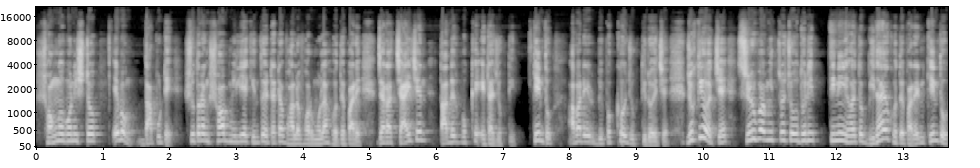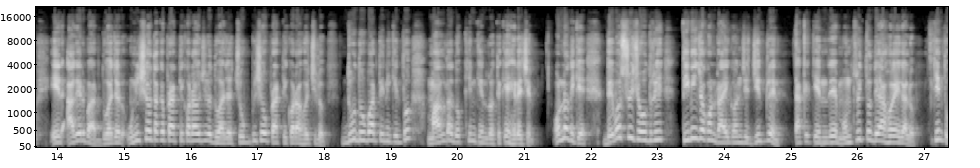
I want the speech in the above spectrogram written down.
সঙ্গ ঘনিষ্ঠ এবং দাপুটে। সুতরাং সব মিলিয়ে কিন্তু এটা একটা ভালো ফর্মুলা হতে পারে। যারা চাইছেন তাদের পক্ষে এটা যুক্তি। কিন্তু আবার এর বিপক্ষেও যুক্তি রয়েছে। যুক্তি হচ্ছে, শ্রীরূপা মিত্র চৌধুরী, তিনি হয়তো বিধায়ক হতে পারেন, কিন্তু এর আগের বার দু হাজার উনিশেও তাকে প্রার্থী করা হয়েছিল দু হাজার চব্বিশেও প্রার্থী করা হয়েছিল। দু দুবার তিনি কিন্তু মালদা দক্ষিণ কেন্দ্র থেকে হেরেছেন। অন্যদিকে, দেবশ্রী চৌধুরী, তিনি যখন রায়গঞ্জে জিতলেন তাকে কেন্দ্রে মন্ত্রিত্ব দেওয়া হয়ে গেল। কিন্তু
